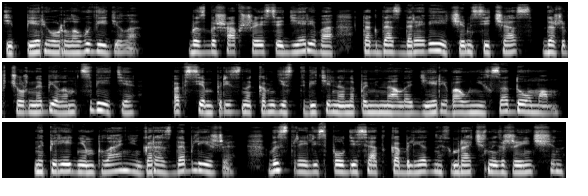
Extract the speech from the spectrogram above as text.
Теперь Орла увидела. Возвышавшееся дерево тогда здоровее, чем сейчас, даже в черно-белом цвете, по всем признакам действительно напоминало дерево у них за домом. На переднем плане, гораздо ближе, выстроились полдесятка бледных мрачных женщин,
